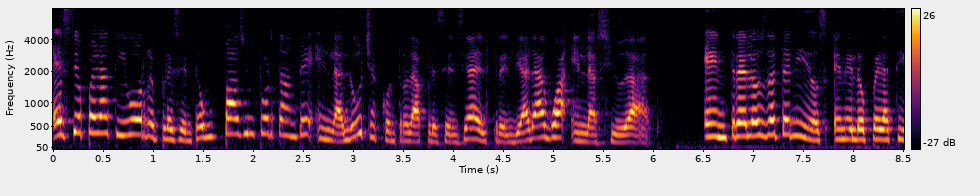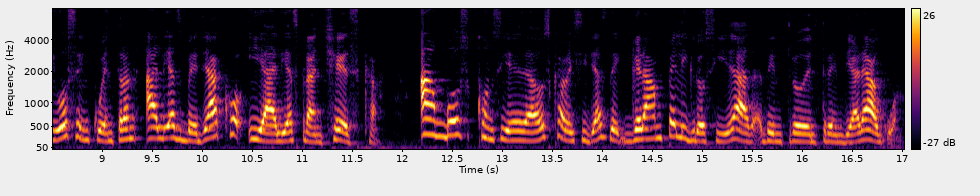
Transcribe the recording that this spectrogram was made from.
Este operativo representa un paso importante en la lucha contra la presencia del tren de Aragua en la ciudad. Entre los detenidos en el operativo se encuentran alias Bellaco y alias Francesca, ambos considerados cabecillas de gran peligrosidad dentro del tren de Aragua.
